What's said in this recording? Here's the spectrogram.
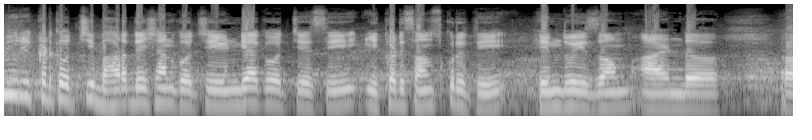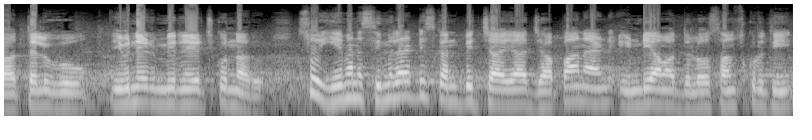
మీరు ఇక్కడికి వచ్చి భారతదేశానికి వచ్చి ఇండియాకి వచ్చేసి ఇక్కడి సంస్కృతి హిందూయిజం అండ్ తెలుగు ఇవి నేర్ మీరు నేర్చుకున్నారు. సో ఏమైనా సిమిలారిటీస్ కనిపించాయా జపాన్ అండ్ ఇండియా మధ్యలో సంస్కృతి?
